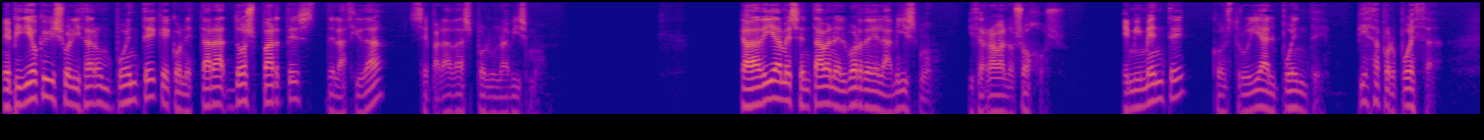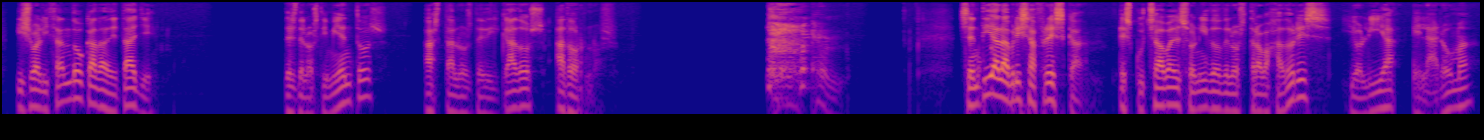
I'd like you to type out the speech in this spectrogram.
Me pidió que visualizara un puente que conectara dos partes de la ciudad separadas por un abismo. Cada día me sentaba en el borde del abismo y cerraba los ojos. En mi mente construía el puente, pieza por pieza, visualizando cada detalle, desde los cimientos hasta los dedicados adornos. Sentía la brisa fresca, escuchaba el sonido de los trabajadores y olía el aroma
